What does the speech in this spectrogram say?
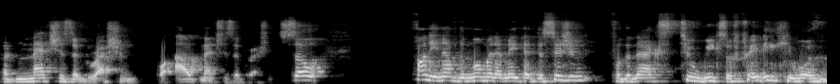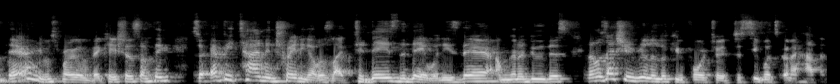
but match his aggression or outmatch his aggression. So, funny enough, the moment I made that decision for the next two weeks of training, he wasn't there. He was probably on vacation or something. So every time in training, I was like, today's the day when he's there. I'm going to do this. And I was actually really looking forward to it to see what's going to happen.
